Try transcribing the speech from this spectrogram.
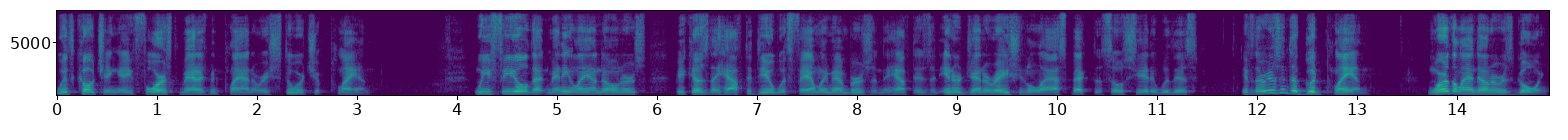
with coaching, a forest management plan or a stewardship plan. We feel that many landowners, because they have to deal with family members and they have to, there's an intergenerational aspect associated with this, if there isn't a good plan where the landowner is going,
